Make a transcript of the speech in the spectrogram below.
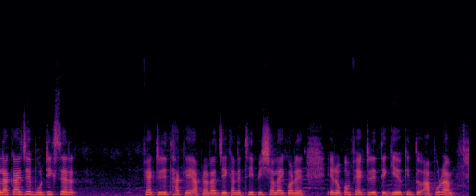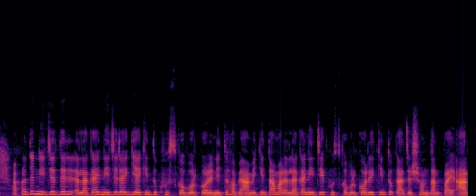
এলাকায় যে বুটিক্সের ফ্যাক্টরি থাকে, আপনারা যেখানে থ্রি পিস সেলাই করে এরকম ফ্যাক্টরিতে গিয়েও কিন্তু আপুরা, আপনাদের নিজেদের এলাকায় নিজেরাই গিয়ে কিন্তু খোঁজখবর করে নিতে হবে। আমি কিন্তু আমার এলাকায় নিজে খোঁজখবর করে কিন্তু কাজের সন্ধান পাই। আর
